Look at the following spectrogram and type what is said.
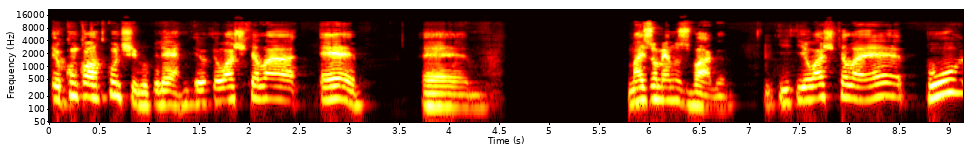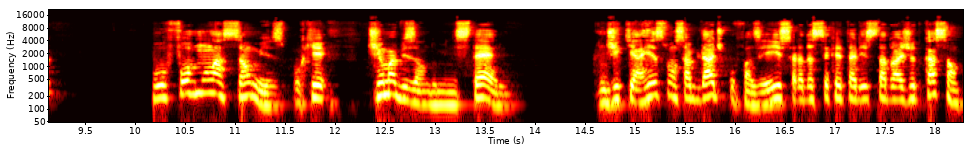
Eu concordo contigo, Guilherme. Eu, eu acho que ela é, é mais ou menos vaga. E, e eu acho que ela é por, por formulação mesmo, porque tinha uma visão do Ministério de que a responsabilidade por fazer isso era das secretarias estaduais de educação,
